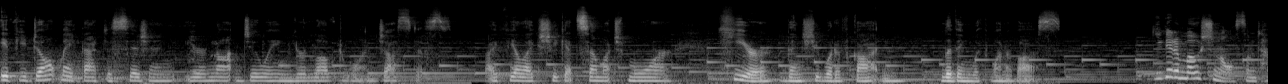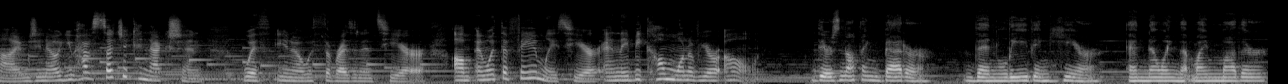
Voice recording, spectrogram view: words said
if you don't make that decision, you're not doing your loved one justice. I feel like she gets so much more here than she would have gotten living with one of us. You get emotional sometimes, you know, you have such a connection with, you know, with the residents here um, and with the families here, and they become one of your own. There's nothing better than leaving here and knowing that my mother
